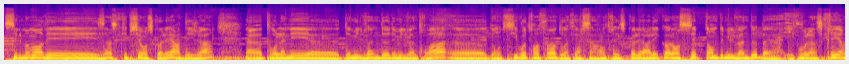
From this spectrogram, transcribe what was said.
c'est le moment des inscriptions scolaires déjà pour l'année euh, 2022-2023. Euh, donc si votre enfant doit faire sa rentrée scolaire à l'école en septembre 2022, ben, il faut l'inscrire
